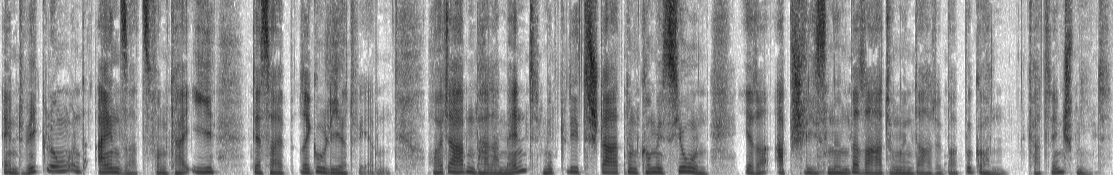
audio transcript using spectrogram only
Entwicklung und Einsatz von KI deshalb reguliert werden. Heute haben Parlament, Mitgliedstaaten und Kommission ihre abschließenden Beratungen darüber begonnen. Katrin Schmid.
